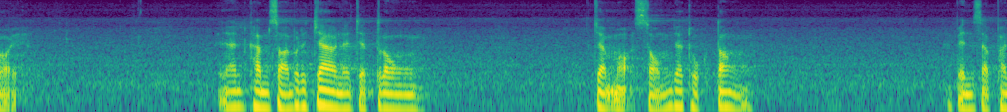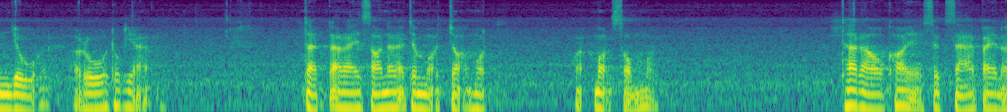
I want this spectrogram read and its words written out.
บ่อยๆดังนั้นคำสอนพระพุทธเจ้าเนี่ยจะตรง จะเหมาะสมจะถูกต้อง เป็นสัพพัญญูรู้ทุกอย่างตัดอะไรสอนอะไรจะเหมาะเจาะหมด เหมาะสมหมด ถ้าเราค่อยศึกษาไปเรา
